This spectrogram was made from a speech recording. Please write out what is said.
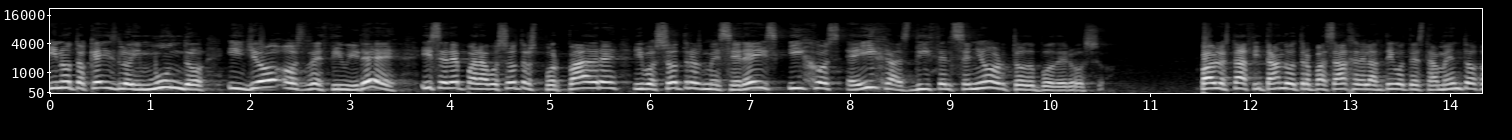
y no toquéis lo inmundo, y yo os recibiré, y seré para vosotros por Padre, y vosotros me seréis hijos e hijas, dice el Señor Todopoderoso. Pablo está citando otro pasaje del Antiguo Testamento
